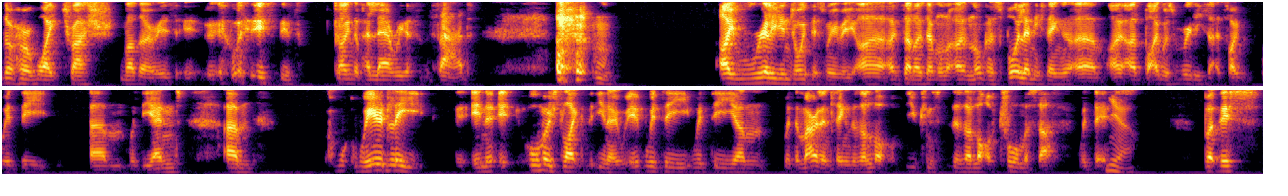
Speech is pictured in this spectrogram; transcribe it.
the, her white trash mother is is is kind of hilarious and sad. I really enjoyed this movie. Uh, I said I don't want. I'm not going to spoil anything. Um, I, I, but I was really satisfied with the um, with the end. Um, weirdly, in it, almost like you know, it, with the with the um, with the Maryland thing, there's a lot. You can there's a lot of trauma stuff with this. Yeah. But this,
